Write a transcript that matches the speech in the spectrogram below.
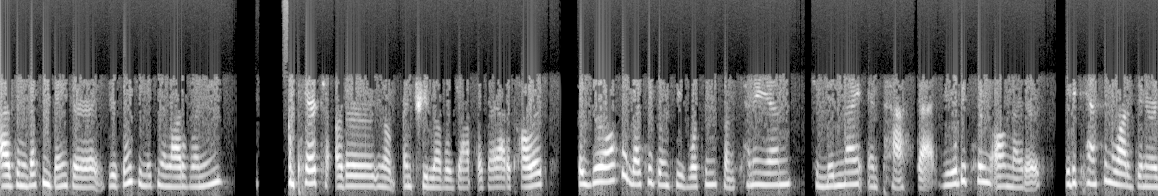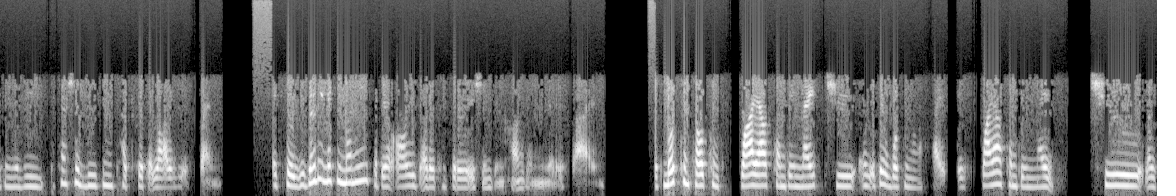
As an investment banker, you're going to be making a lot of money compared to other, you know, entry level jobs like right out of college. But you're also likely going to be working from 10 a.m. to midnight and past that. You will be pulling all nighters. You'll be canceling a lot of dinners and you'll be potentially losing touch with a lot of your friends. Like, so you're going to be making money, but there are all these other considerations and cons on the other side. Like most consultants fly out Sunday night to, if they're working on a site, they fly out Sunday night to like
